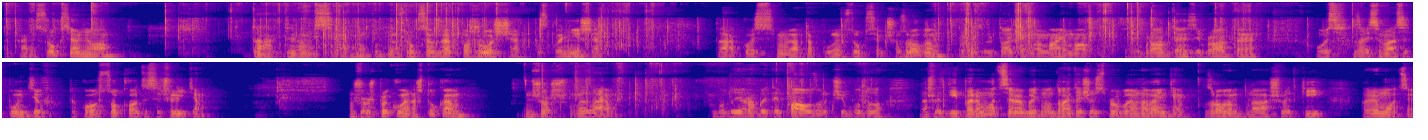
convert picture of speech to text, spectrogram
така інструкція в нього. Так, дивимося. Ну, тут інструкція вже пожорстче, поскладніше. Так, ось ми таку інструкцію, якщо зробимо, в результаті ми маємо зібрати, зібрати ось за 18 пунктів такого сокола тисячоліття. Ну що ж, прикольна штука. Ну що ж, не знаю, буду я робити паузу, чи буду на швидкій перемотці робити. Ну, давайте щось спробуємо новеньке. Зробимо на швидкій перемотці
